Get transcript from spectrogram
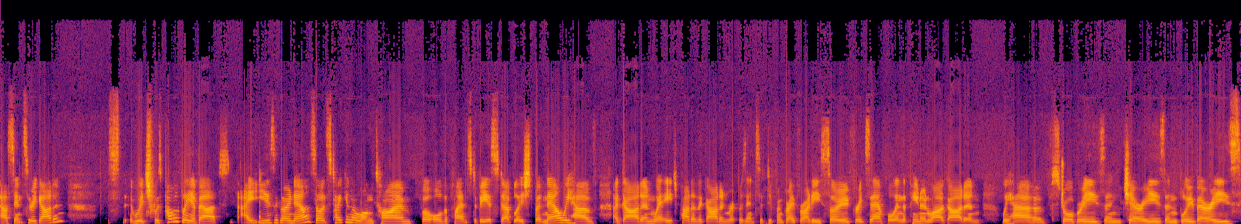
our sensory garden which was probably about eight years ago now. So it's taken a long time for all the plants to be established. But now we have a garden where each part of the garden represents a different grape variety. So, for example, in the Pinot Noir garden, we have strawberries and cherries and blueberries.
